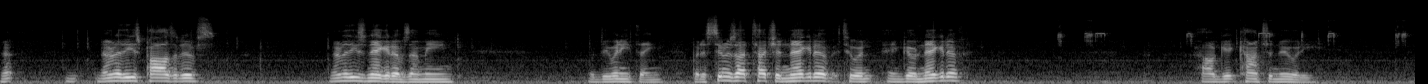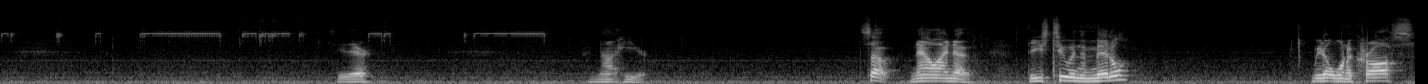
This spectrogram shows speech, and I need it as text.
none of these positives None of these negatives, I mean, will do anything. But as soon as I touch a negative to an, and go negative, I'll get continuity. See there? Not here. So, now I know. These two in the middle, we don't want to cross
